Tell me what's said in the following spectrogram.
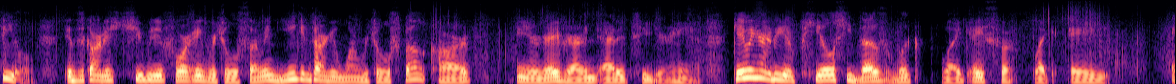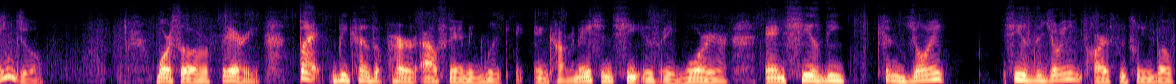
field. If this card is attributed for a ritual summon, you can target one ritual spell card in your graveyard and add it to your hand. Giving her the appeal, she does look like a like a angel, more so of a fairy. But because of her outstanding look in combination, she is a warrior, and she is the conjoint. She's the joining parts between both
